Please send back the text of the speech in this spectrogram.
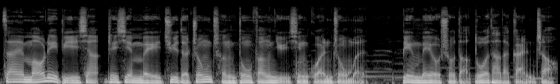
在毛利笔下，这些美剧的忠诚东方女性观众们，并没有受到多大的感召。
